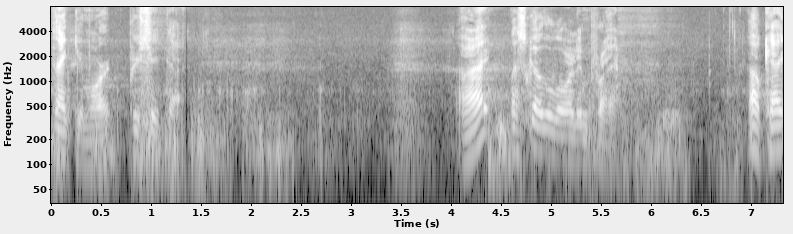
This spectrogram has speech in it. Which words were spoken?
Thank you, Mark. Appreciate that. All right, let's go to the Lord in prayer. Okay.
